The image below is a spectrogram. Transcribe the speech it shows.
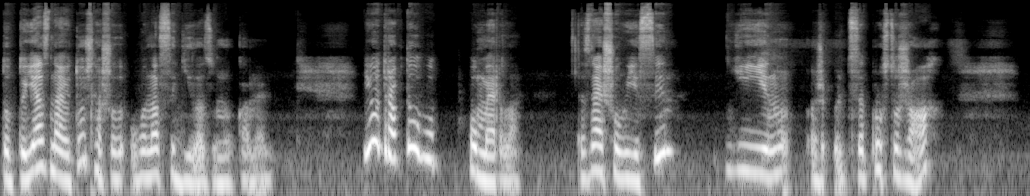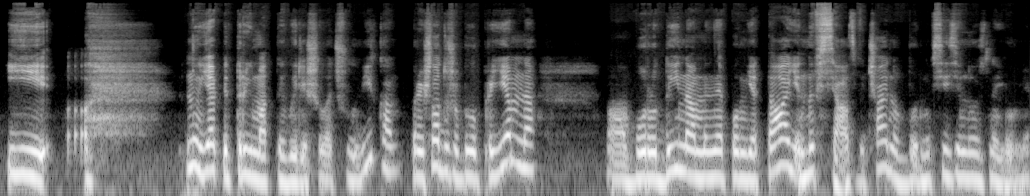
Тобто я знаю точно, що вона сиділа з онуками. І от раптово померла. Знайшов її син, її, ну, це просто жах. І ну, я підтримати вирішила чоловіка. Прийшла дуже було приємно, бо родина мене пам'ятає, не вся, звичайно, бо не всі зі мною знайомі.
